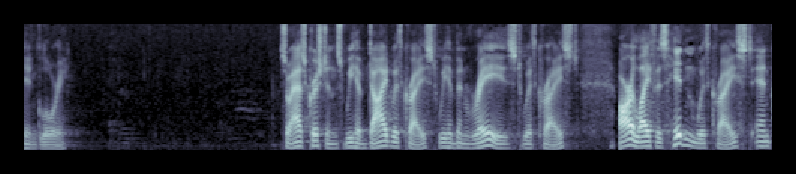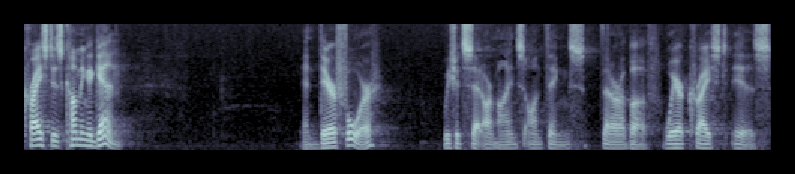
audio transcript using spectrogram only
in glory. So, as Christians, we have died with Christ, we have been raised with Christ. Our life is hidden with Christ, and Christ is coming again. And therefore, we should set our minds on things that are above, where Christ is,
